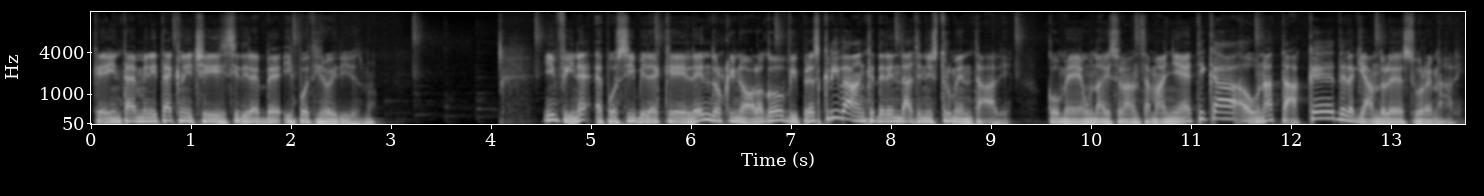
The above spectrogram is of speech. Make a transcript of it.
che in termini tecnici si direbbe ipotiroidismo. Infine è possibile che l'endocrinologo vi prescriva anche delle indagini strumentali, come una risonanza magnetica o un attacco delle ghiandole surrenali.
